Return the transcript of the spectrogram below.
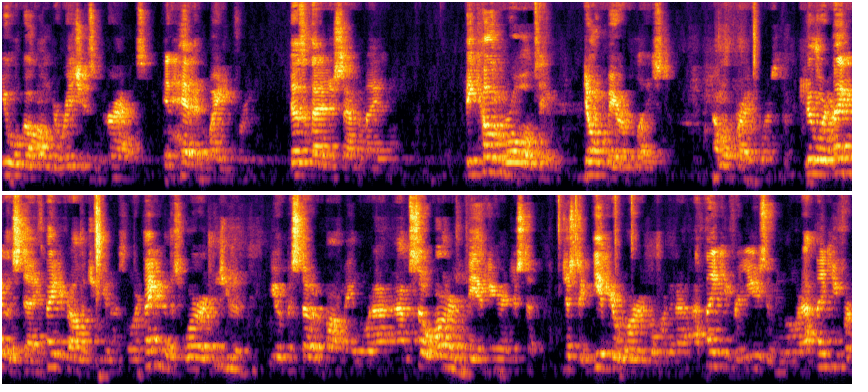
you will go home to riches and crowns in heaven waiting for you. Doesn't that just sound amazing? Become royalty. Don't be replaced. I'm going to pray for us. Dear Lord, thank you for this day. Thank you for all that you've given us, Lord. Thank you for this word that you have, you have bestowed upon me, Lord. I, I'm so honored to be here and just to just to give your word, Lord. And I, I thank you for using me, Lord. I thank you for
